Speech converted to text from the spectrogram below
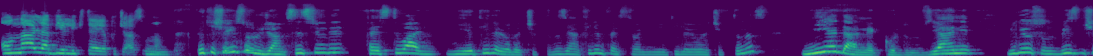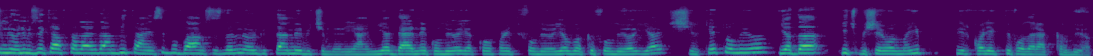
Onlarla birlikte yapacağız bunu. Peki şeyi soracağım. Siz şimdi festival niyetiyle yola çıktınız. Yani film festivali niyetiyle yola çıktınız. Niye dernek kurdunuz? Yani biliyorsun biz şimdi önümüzdeki haftalardan bir tanesi bu bağımsızların örgütlenme biçimleri. Yani ya dernek oluyor ya kooperatif oluyor ya vakıf oluyor ya şirket oluyor ya da hiçbir şey olmayıp bir kolektif olarak kalıyor.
